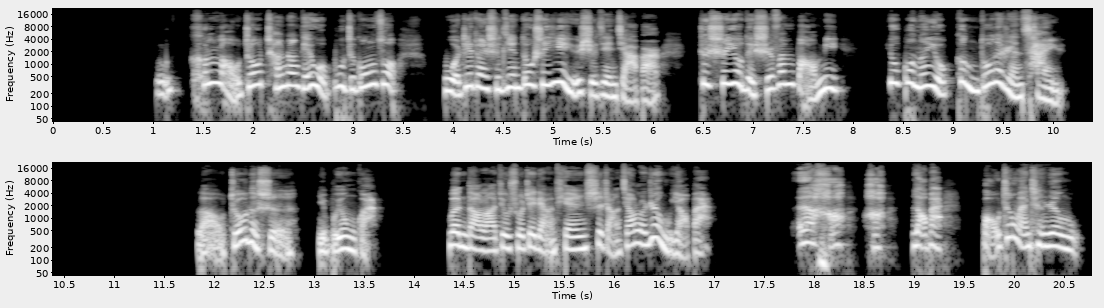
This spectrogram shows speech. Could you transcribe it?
嗯，可老周常常给我布置工作，我这段时间都是业余时间加班，这事又得十分保密，又不能有更多的人参与。老周的事你不用管，问到了就说这两天市长交了任务要办。呃，好好，老板，保证完成任务。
